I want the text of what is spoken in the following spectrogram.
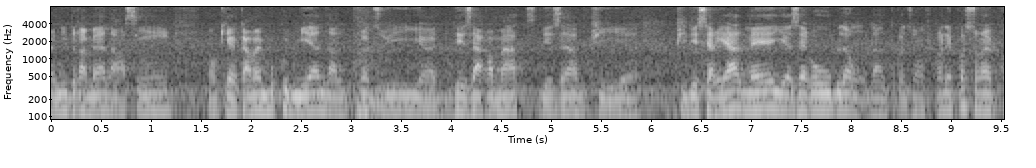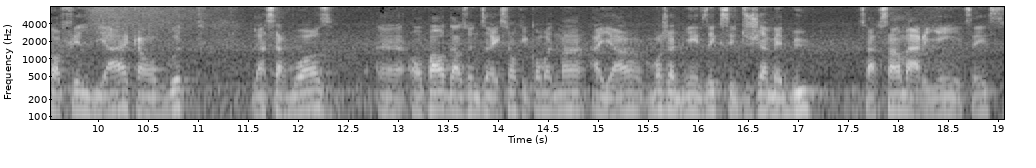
un, hydromel ancien. Donc, il y a quand même beaucoup de miel dans le produit, euh, des aromates, des herbes, puis, euh, puis des céréales, mais il y a zéro houblon dans le produit. Donc, on n'est pas sur un profil bière. Quand on goûte la cervoise, euh, on part dans une direction qui est complètement ailleurs. Moi, j'aime bien dire que c'est du jamais bu. Ça ressemble à rien. Tu sais,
